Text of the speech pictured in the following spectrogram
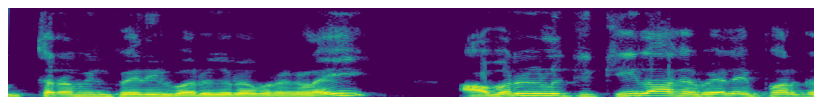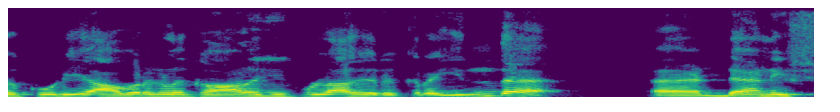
உத்தரவின் பேரில் வருகிறவர்களை அவர்களுக்கு கீழாக வேலை பார்க்கக்கூடிய அவர்களுக்கு ஆளுகைக்குள்ளாக இருக்கிற இந்த டேனிஷ்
